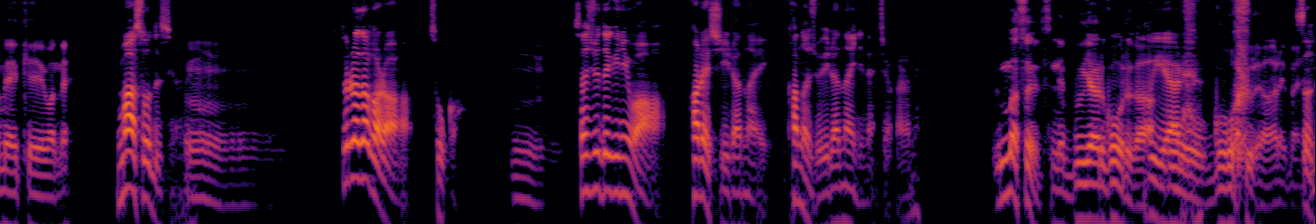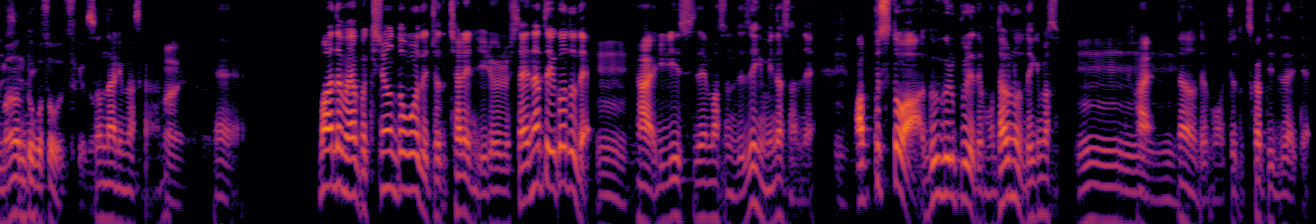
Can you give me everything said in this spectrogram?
ーメ系はね。まあそうですよね、うん。それはだからそうか。うん。最終的には彼氏いらない彼女いらないになっちゃうからね。まあそうですね。VR ゴーグルが VR ゴーグルがあれば、そうですよね。今のとこそうですけど。そうなりますからね、はい、ええまあでもやっぱ基礎のところでちょっとチャレンジいろいろしたいなということで、うん。はいリリースしてますんでぜひ皆さんね、うん。 App Store Google プレイでもダウンロードできます、うん。はい。なのでもうちょっと使っていただいて。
